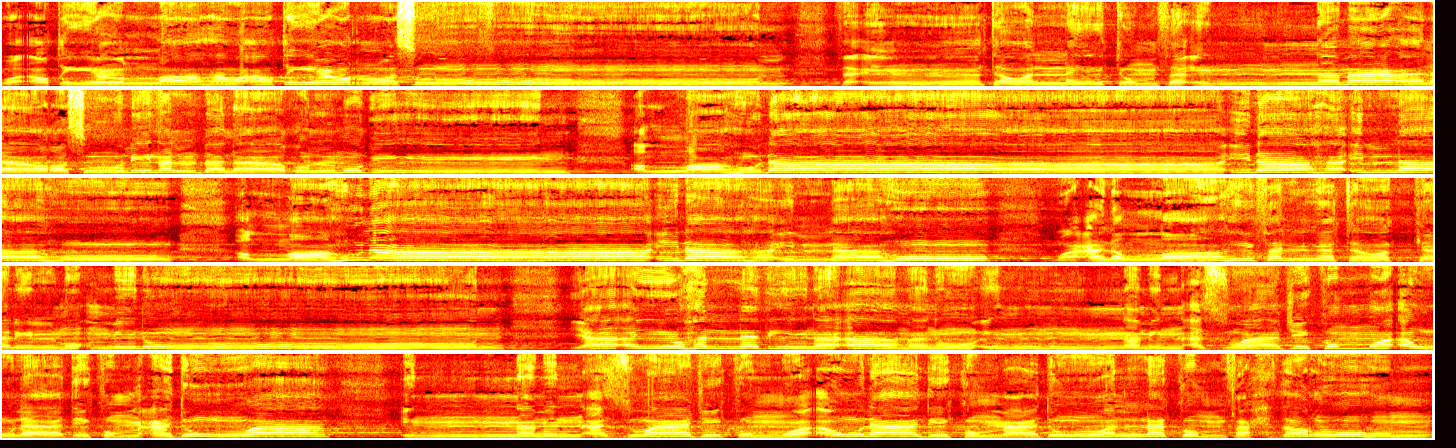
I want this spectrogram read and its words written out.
وأطيعوا الله وأطيعوا الرسول. فإن توليتم فإنما على رسولنا البلاغ المبين. الله لا إله إلا هو. الله لا إله إلا هو. وعلى الله فليتوكل المؤمنون. يا أيها الذين آمنوا إن من أزواجكم وأولادكم عدوا. إن من أزواجكم وأولادكم عدوا لكم فاحذروهم.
